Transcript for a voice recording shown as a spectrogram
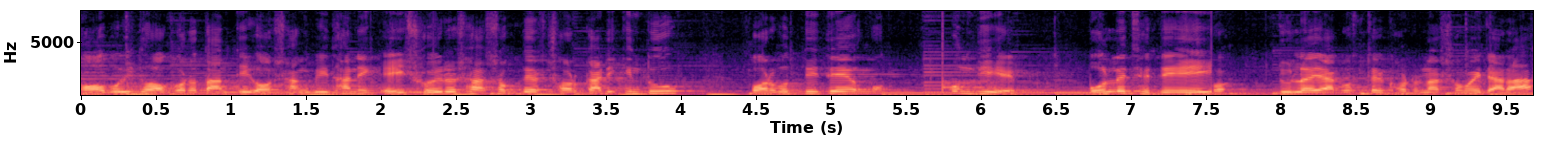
অবৈধ অগণতান্ত্রিক অসাংবিধানিক এই স্বৈরশাসকদের সরকারই কিন্তু পরবর্তীতে দিয়ে বলেছে যে এই জুলাই আগস্টের ঘটনার সময় যারা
